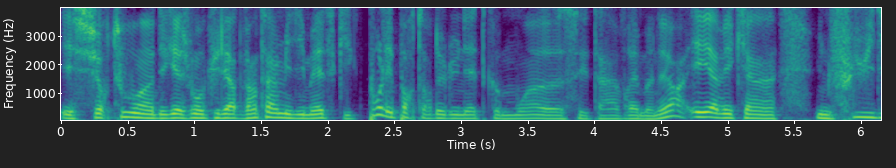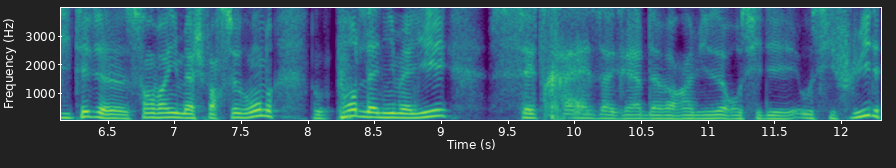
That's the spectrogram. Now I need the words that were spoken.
et surtout un dégagement oculaire de 21 mm, ce qui pour les porteurs de lunettes comme moi c'est un vrai bonheur, et avec un- une fluidité de 120 images par seconde. Donc pour de l'animalier, c'est très agréable d'avoir un viseur aussi, des- aussi fluide.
